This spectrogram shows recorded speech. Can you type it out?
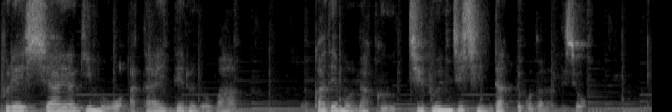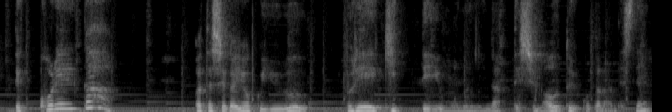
プレッシャーや義務を与えてるのは他でもなく自分自身だってことなんですよ。でこれが私がよく言うブレーキっていうものになってしまうということなんですね。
